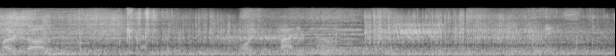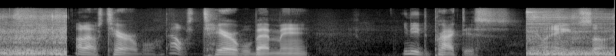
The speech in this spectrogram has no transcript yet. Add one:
Murdered all of them. More to the body count. Oh, that was terrible. That was terrible, Batman. You need to practice. Your aim sucks.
